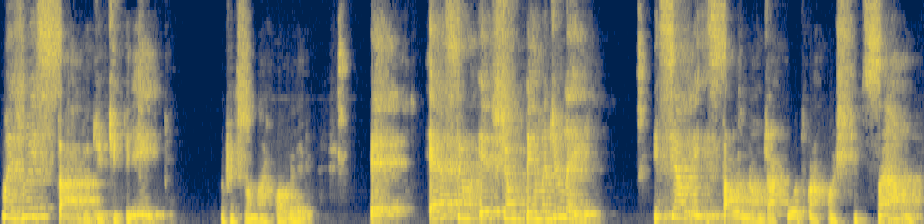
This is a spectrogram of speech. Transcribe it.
Mas no Estado de Direito, professor Marco Aurélio, é, este é um tema de lei. E se a lei está ou não de acordo com a Constituição,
